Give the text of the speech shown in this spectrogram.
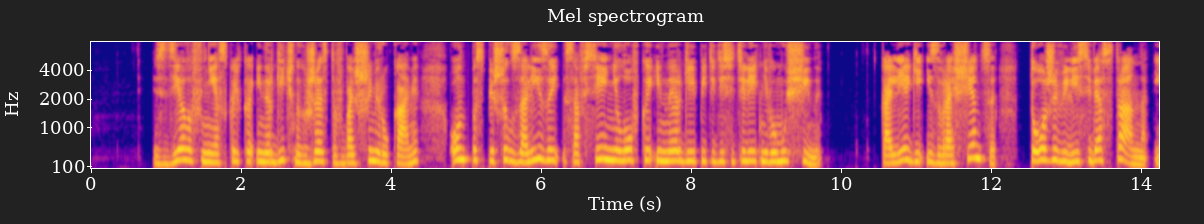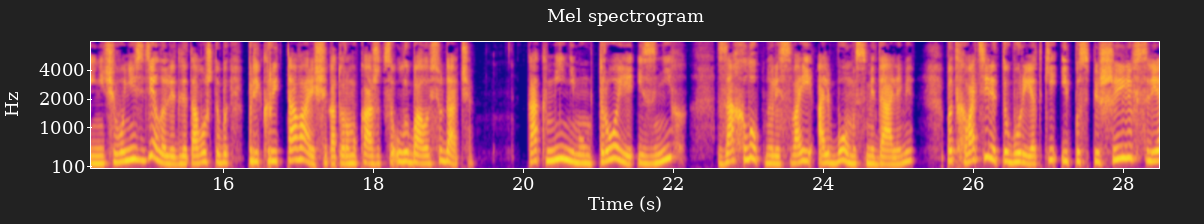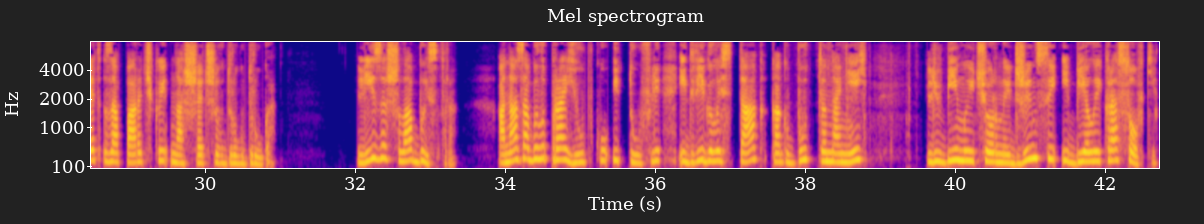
Сделав несколько энергичных жестов большими руками, он поспешил за Лизой со всей неловкой энергией пятидесятилетнего мужчины. Коллеги-извращенцы тоже вели себя странно и ничего не сделали для того, чтобы прикрыть товарища, которому, кажется, улыбалась удача. Как минимум трое из них захлопнули свои альбомы с медалями, подхватили табуретки и поспешили вслед за парочкой нашедших друг друга. Лиза шла быстро. Она забыла про юбку и туфли и двигалась так, как будто на ней любимые черные джинсы и белые кроссовки,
